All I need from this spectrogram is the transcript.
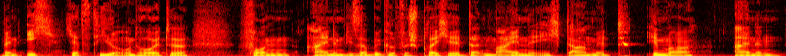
Wenn ich jetzt hier und heute von einem dieser Begriffe spreche, dann meine ich damit immer einen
